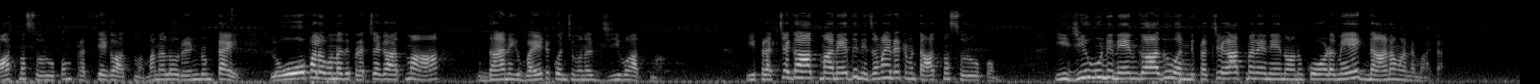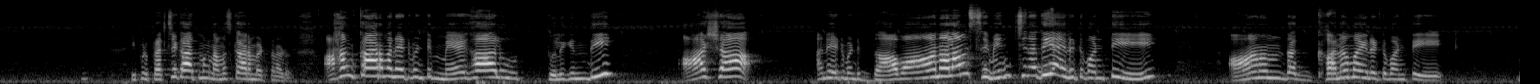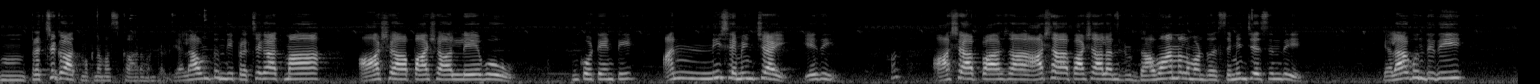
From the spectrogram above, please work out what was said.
ఆత్మస్వరూపం ప్రత్యేగాత్మ మనలో రెండు ఉంటాయి లోపల ఉన్నది ప్రత్యేగాత్మ దానికి బయట కొంచెం ఉన్నది జీవాత్మ. ఈ ప్రత్యేగాత్మ అనేది నిజమైనటువంటి ఆత్మస్వరూపం. ఈ జీవుణ్ణి నేను కాదు అన్ని ప్రత్యేగాత్మనే నేను అనుకోవడమే జ్ఞానం అన్నమాట. ఇప్పుడు ప్రత్యేగాత్మకు నమస్కారం పెడుతున్నాడు. అహంకారం అనేటువంటి మేఘాలు తొలగింది ఆశ అనేటువంటి దావానలం శమించినది అయినటువంటి ఆనంద ఘనమైనటువంటి ప్రత్యేగాత్మకు నమస్కారం అంటాడు. ఎలా ఉంటుంది ప్రత్యేగాత్మ? ఆశా పాశాలు లేవు ఇంకోటేంటి? అన్నీ శమించాయి. ఏది? ఆశాపాష ఆశాపాశ ఆశాపాశాలు అనేటువంటి దవానలం శమించేసింది. ఎలాగుంది ఇది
